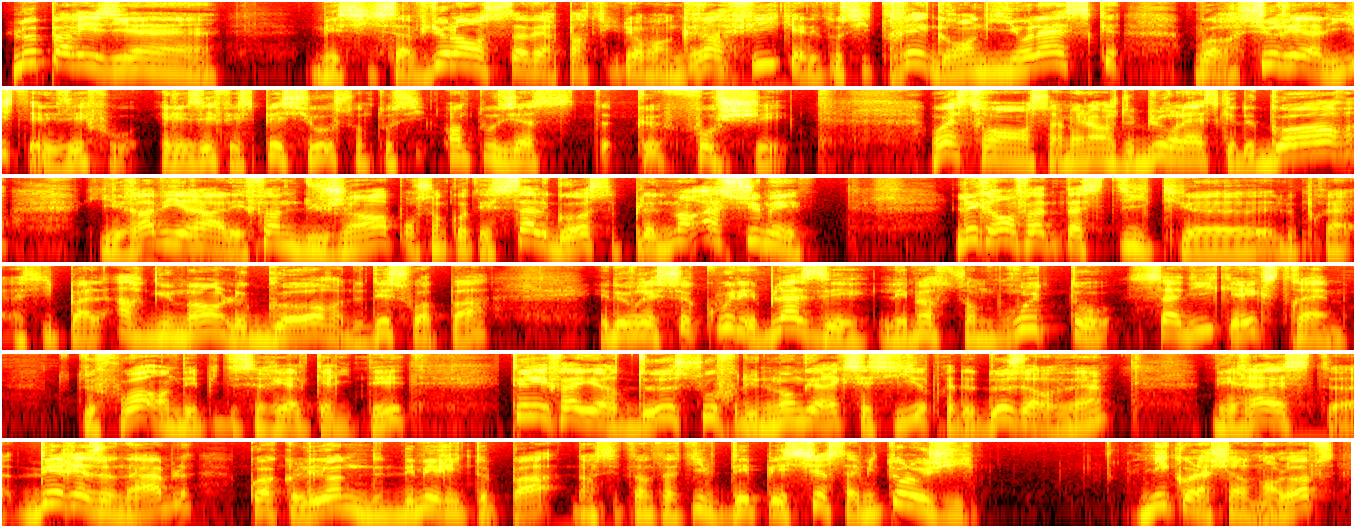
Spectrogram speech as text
Le Parisien, mais si sa violence s'avère particulièrement graphique, elle est aussi très grand guignolesque, voire surréaliste, et les, effets, et les effets spéciaux sont aussi enthousiastes que fauchés. West France, un mélange de burlesque et de gore, qui ravira les fans du genre pour son côté sale gosse pleinement assumé. L'écran fantastique, euh, le principal argument, le gore, ne déçoit pas et devrait secouer les blasés. Les meurtres sont brutaux, sadiques et extrêmes. Toutefois, en dépit de ses réelles qualités, Terrifier 2 souffre d'une longueur excessive, près de 2h20, mais reste déraisonnable, quoique Léon ne démérite pas dans ses tentatives d'épaissir sa mythologie. Nicolas l'Obs.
